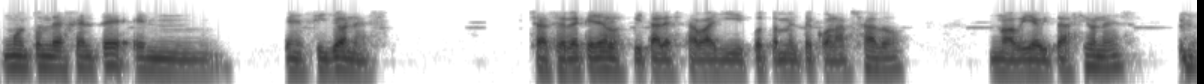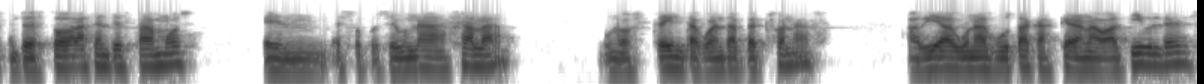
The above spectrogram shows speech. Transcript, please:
un montón de gente en, en sillones. O sea, se ve que ya el hospital estaba allí totalmente colapsado, no había habitaciones. Entonces, toda la gente estábamos en eso, pues en una sala, unos 30, 40 personas. Había algunas butacas que eran abatibles,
